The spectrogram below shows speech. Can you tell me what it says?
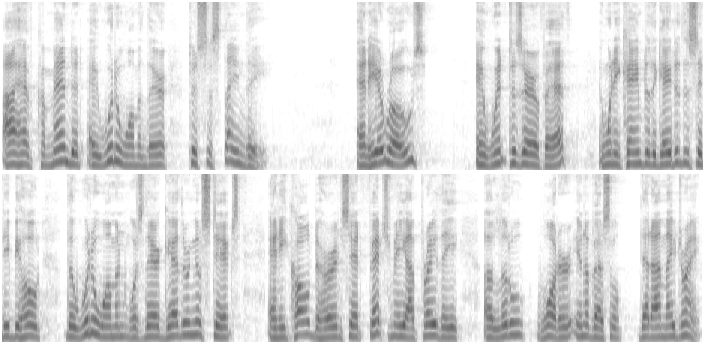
I have commanded a widow woman there to sustain thee. And he arose and went to Zarephath. And when he came to the gate of the city, behold, the widow woman was there gathering of sticks. And he called to her and said, Fetch me, I pray thee, a little water in a vessel that I may drink.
